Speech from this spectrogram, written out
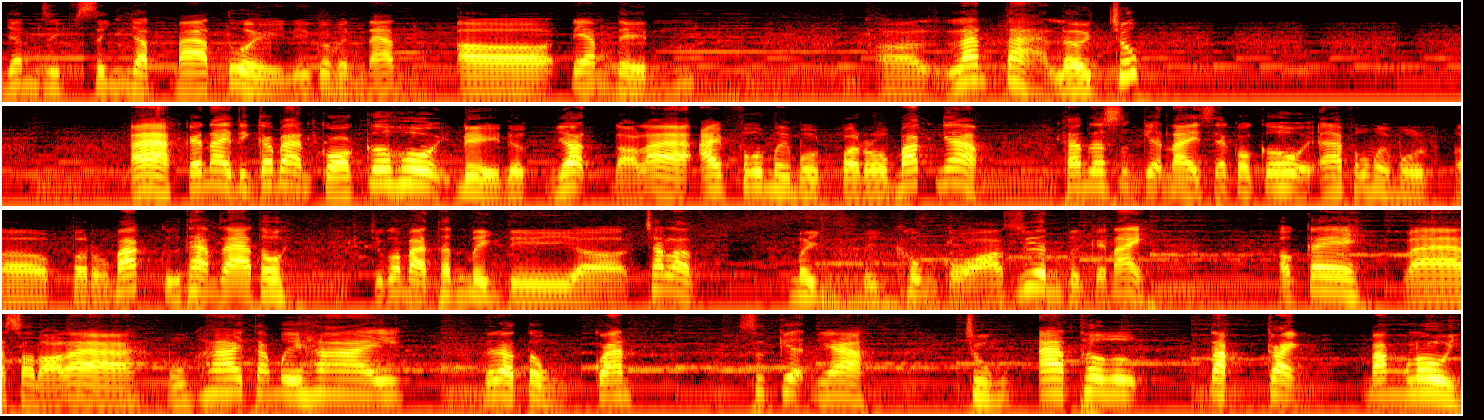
nhân dịp sinh nhật 3 tuổi Liên quân Việt Nam uh, đem đến uh, lan tả lời chúc À cái này thì các bạn có cơ hội để được nhận đó là iPhone 11 Pro Max nhá. Tham gia sự kiện này sẽ có cơ hội iPhone 11 uh, ờ, Pro Max cứ tham gia thôi. Chứ còn bản thân mình thì uh, chắc là mình mình không có duyên với cái này. Ok và sau đó là mùng 2 tháng 12 Đây là tổng quan sự kiện nha. Chúng Arthur đặc cảnh băng lôi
